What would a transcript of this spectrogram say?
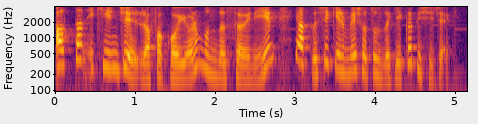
alttan ikinci rafa koyuyorum bunu da söyleyeyim. Yaklaşık 25-30 dakika pişecek.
